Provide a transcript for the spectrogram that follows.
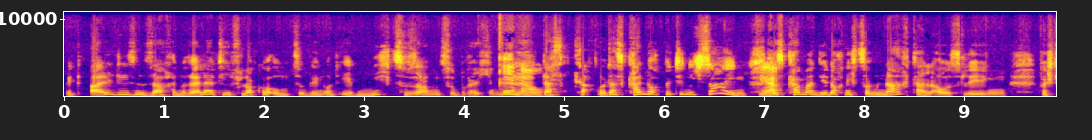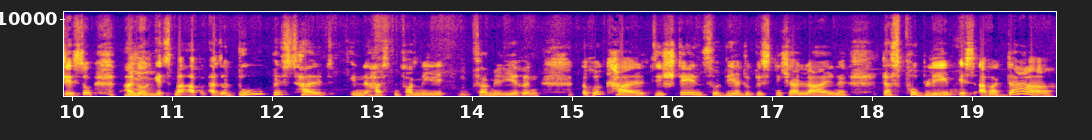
mit all diesen Sachen relativ locker umzugehen und eben nicht zusammenzubrechen. genau, Das kann, und das kann doch bitte nicht sein. ja. Das kann man dir doch nicht zum Nachteil auslegen. Verstehst du? Also Mhm. jetzt mal ab, also du bist halt in, hast einen Famili familiären Rückhalt, sie stehen zu dir, du bist nicht alleine. Das Problem ist aber da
